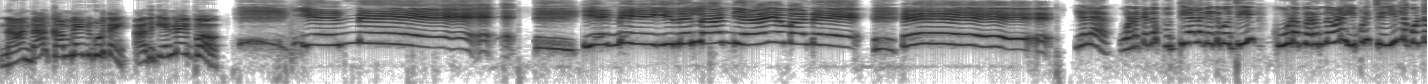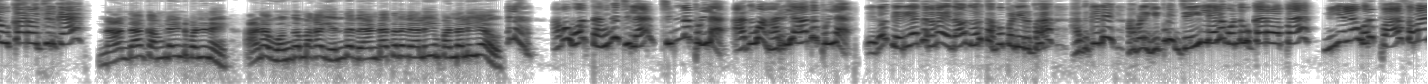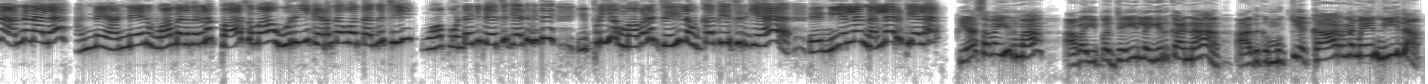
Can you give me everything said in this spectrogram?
நான் தான் கம்ப்ளைண்ட் கொடுத்தேன். அதுக்கு என்ன இப்போ? நான் தான் கம்ப்ளைண்ட் பண்ணினேன். ஆனா உங்க மக எந்த வேண்டாத்தன வேலையும் பண்ணலையோ அவ உன் தங்கச்சில சின்ன புள்ள அதுவும் அறியாத புள்ள ஏதோ தெரியாதனமா ஏதாவது ஒரு தப்பு பண்ணிருப்பா அதுக்குன்னு அவளை இப்படி ஜெயில கொண்டு உட்கார வைப்ப நீ எல்லாம் ஒரு பாசமான அண்ணனால அண்ணே அண்ணேன்னு உன் மேல நல்ல பாசமா உருகி கிடந்த உன் தங்கச்சி உன் பொண்டாட்டி பேச்ச கேட்டுக்கிட்டு இப்படியே மவளை ஜெயில உட்காத்தி வச்சிருக்கியே ஏ, நீ எல்லாம் நல்லா இருப்பியால பேசாம இருமா? அவ இப்ப ஜெயில இருக்கான்னா அதுக்கு முக்கிய காரணமே நீதான்.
